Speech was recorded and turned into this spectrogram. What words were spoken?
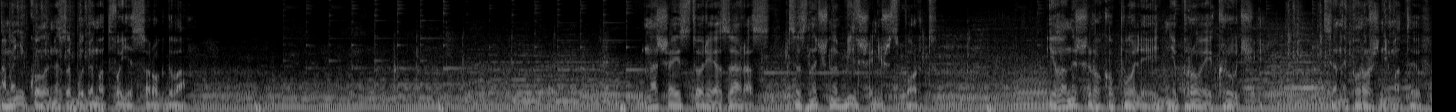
а ми ніколи не забудемо твоє 42. Наша історія зараз це значно більше, ніж спорт. І лани широкополі, і Дніпро, і кручі. Це не порожній мотив.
